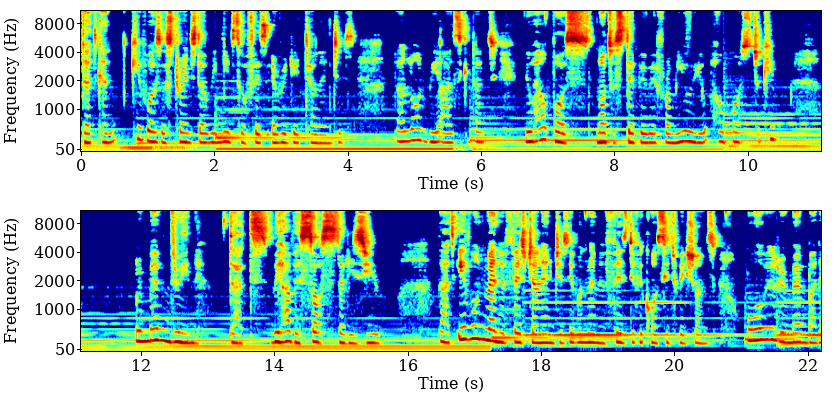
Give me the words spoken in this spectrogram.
that can give us the strength that we need to face everyday challenges. That Lord, we ask that you help us not to step away from you, you help us to keep remembering that we have a source that is you. That even when we face challenges, even when we face difficult situations, we always remember that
